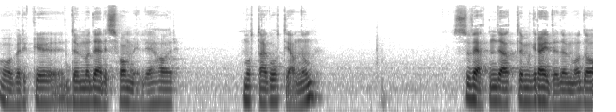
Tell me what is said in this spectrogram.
over hva de og deres familie har måttet gått gjennom, så vet han det at de greide dem, og da,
